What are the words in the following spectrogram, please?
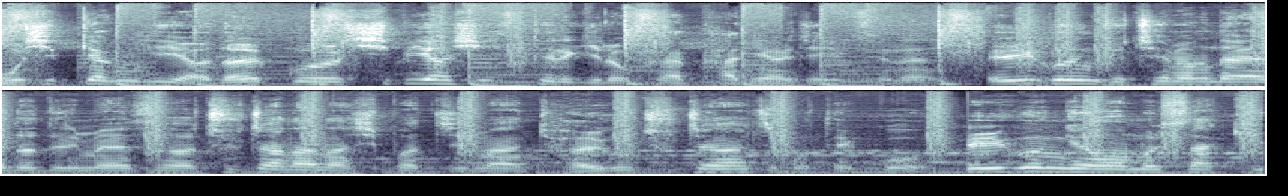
50경기 8골 12어시스트를 기록한 다니엘 제임스는 1군 교체 명단에 넣들면서 출전하나 싶었지만 결국 출전하지 못했고 1군 경험을 쌓기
